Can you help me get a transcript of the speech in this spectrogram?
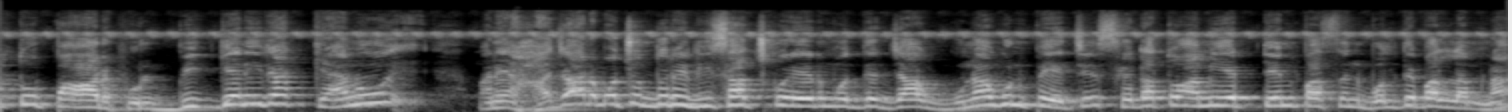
এত পাওয়ারফুল বিজ্ঞানীরা কেন মানে হাজার বছর ধরে রিসার্চ করে এর মধ্যে যা গুণাগুণ পেয়েছে, সেটা তো আমি এর টেন পার্সেন্ট বলতে পারলাম না।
